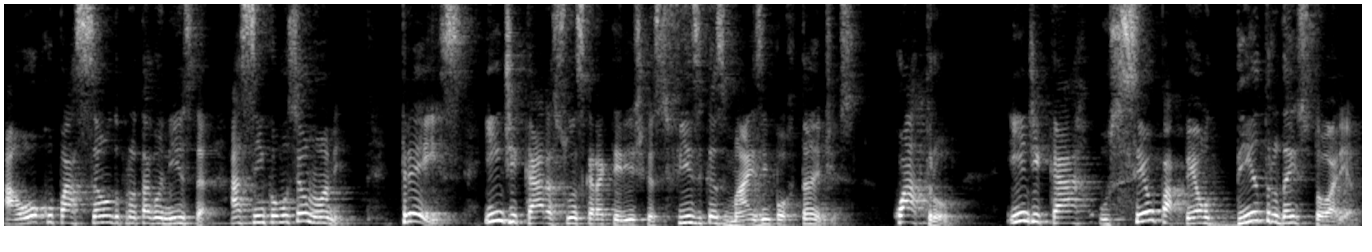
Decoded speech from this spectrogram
a ocupação do protagonista, assim como o seu nome. 3. Indicar as suas características físicas mais importantes. 4 indicar o seu papel dentro da história,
